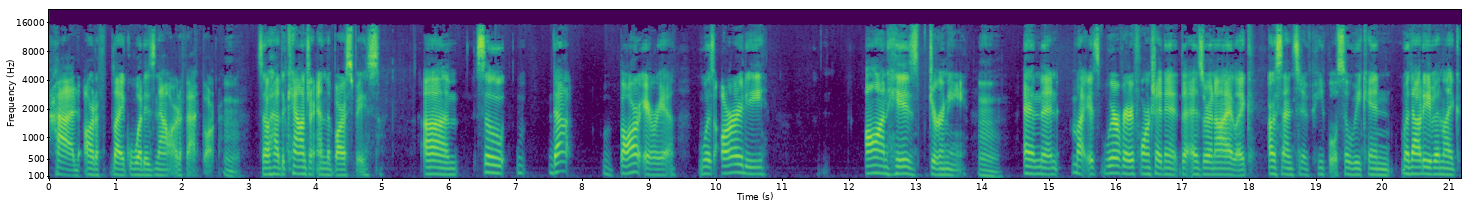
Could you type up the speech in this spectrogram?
had artif- like what is now Artifact Bar. So it had the counter and the bar space. Um, so that bar area was already on his journey. And then my it's we're very fortunate that Ezra and I like are sensitive people, so we can without even like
